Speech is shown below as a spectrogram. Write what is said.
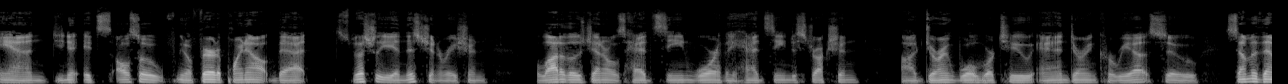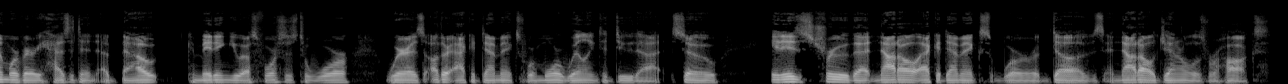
and you know it's also you know fair to point out that especially in this generation, a lot of those generals had seen war, they had seen destruction uh, during World War II and during Korea. So some of them were very hesitant about committing U.S. forces to war, whereas other academics were more willing to do that. So it is true that not all academics were doves and not all generals were hawks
